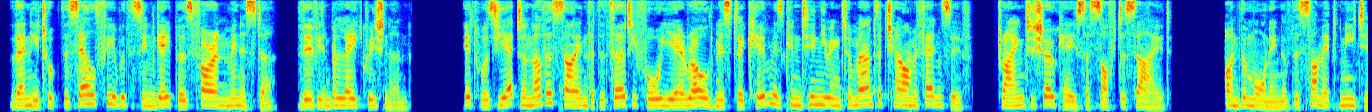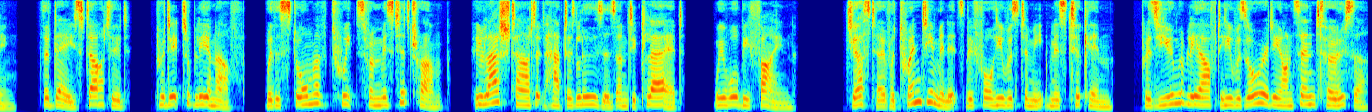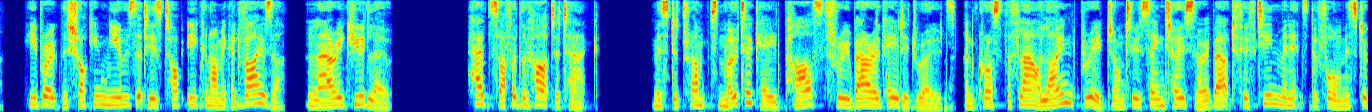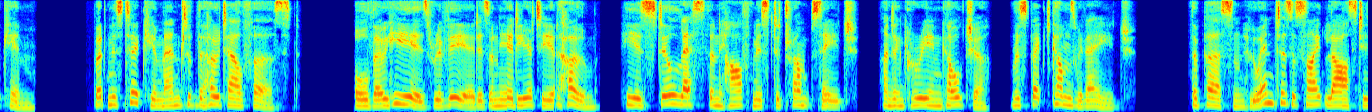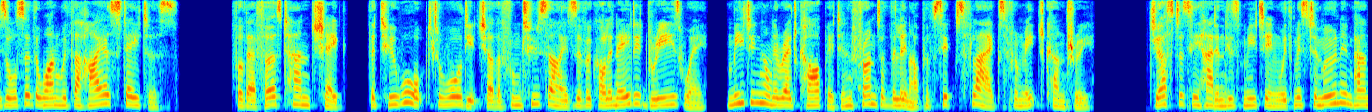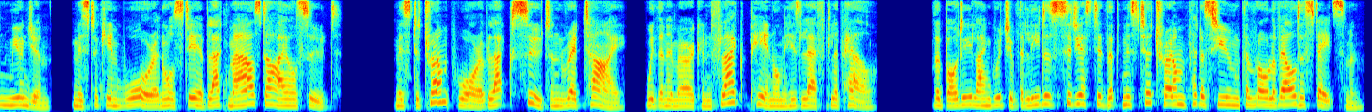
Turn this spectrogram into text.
Then he took the selfie with Singapore's foreign minister, Vivian Balakrishnan. It was yet another sign that the 34-year-old Mr. Kim is continuing to mount a charm offensive, trying to showcase a softer side. On the morning of the summit meeting, the day started, predictably enough, with a storm of tweets from Mr. Trump, who lashed out at Hatter's losers and declared, we will be fine. Just over 20 minutes before he was to meet Mr. Kim, presumably after he was already on Sentosa, he broke the shocking news that his top economic advisor, Larry Kudlow, had suffered a heart attack. Mr. Trump's motorcade passed through barricaded roads and crossed the flower-lined bridge onto Sentosa about 15 minutes before Mr. Kim. But Mr. Kim entered the hotel first. Although he is revered as an deity at home, he is still less than half Mr. Trump's age, and in Korean culture, respect comes with age. The person who enters a site last is also the one with the higher status. For their first handshake, the two walked toward each other from two sides of a colonnaded breezeway, meeting on a red carpet in front of the lineup of six flags from each country. Just as he had in his meeting with Mr. Moon in Panmunjom, Mr. Kim wore an austere black Mao-style suit. Mr. Trump wore a black suit and red tie, with an American flag pin on his left lapel. The body language of the leaders suggested that Mr. Trump had assumed the role of elder statesman.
